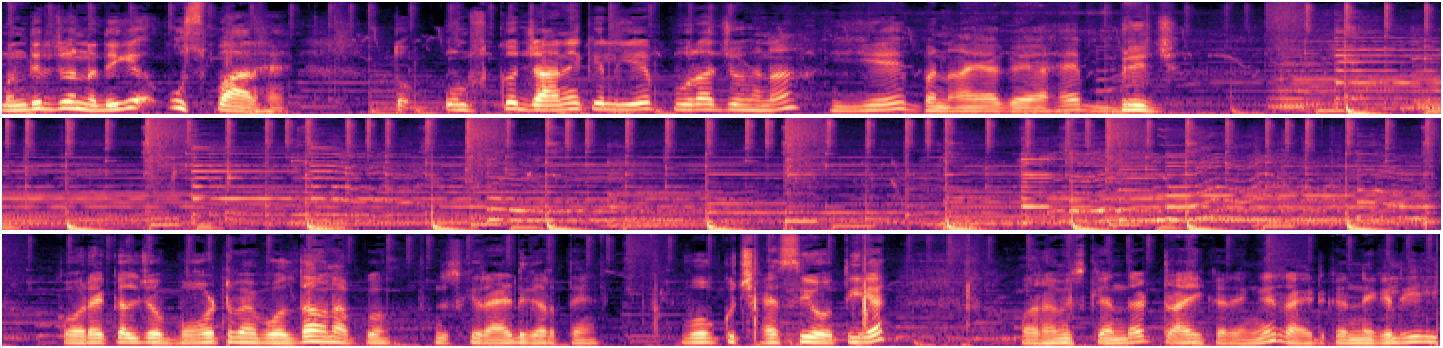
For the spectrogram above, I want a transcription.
मंदिर जो नदी के उस पार है तो उसको जाने के लिए पूरा जो है ना, ये बनाया गया है ब्रिज। कोरेकल जो बोट में बोलता हूँ ना आपको, जिसकी राइड करते हैं, वो कुछ ऐसी होती है और हम इसके अंदर ट्राई करेंगे राइड करने के लिए।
